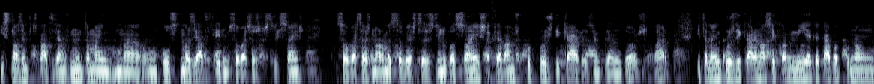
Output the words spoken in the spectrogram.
E se nós em Portugal tivermos muito também uma, um pulso demasiado firme sobre estas restrições, sobre estas normas, sobre estas inovações, acabamos por prejudicar os empreendedores, claro, e também prejudicar a nossa economia que acaba por não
